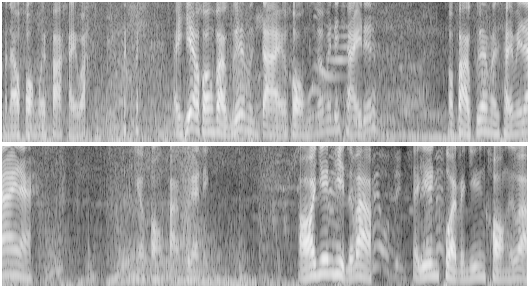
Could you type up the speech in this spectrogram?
มันเอาของไว้ฝากใครวะไอ้เหี้ยเอาของฝากเพื่อนมึงตายของมึงก็ไม่ได้ใช้เด้อเอาฝากเพื่อนมันใช้ไม่ได้นะเดี๋ยวของฝากเพื่อนอีกอ๋อยื่นผิดหรือเปล่าจะยื่นขวดเป็นยื่นของหรือเปล่า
